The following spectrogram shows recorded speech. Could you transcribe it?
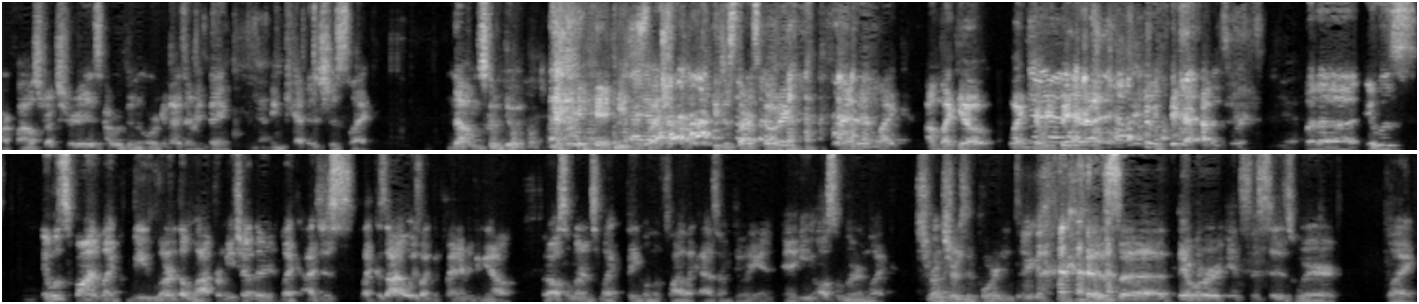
our file structure is, how we're gonna organize everything. Yeah. And Kevin's just like, no, I'm just gonna do it. he just like he just starts coding and then like I'm like, yo, like can we figure out can we figure out how this works? Yeah. But uh it was it was fun. Like we learned a lot from each other. Like I just like because I always like to plan everything out, but I also learned to like think on the fly like as I'm doing it. And he also learned like structure is important There you go. because uh, there were instances where like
